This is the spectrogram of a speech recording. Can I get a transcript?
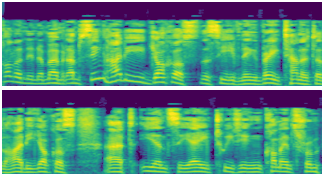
Colin in a moment. I'm seeing Heidi Giokos this evening, very talented Heidi Giokos at ENCA tweeting comments from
